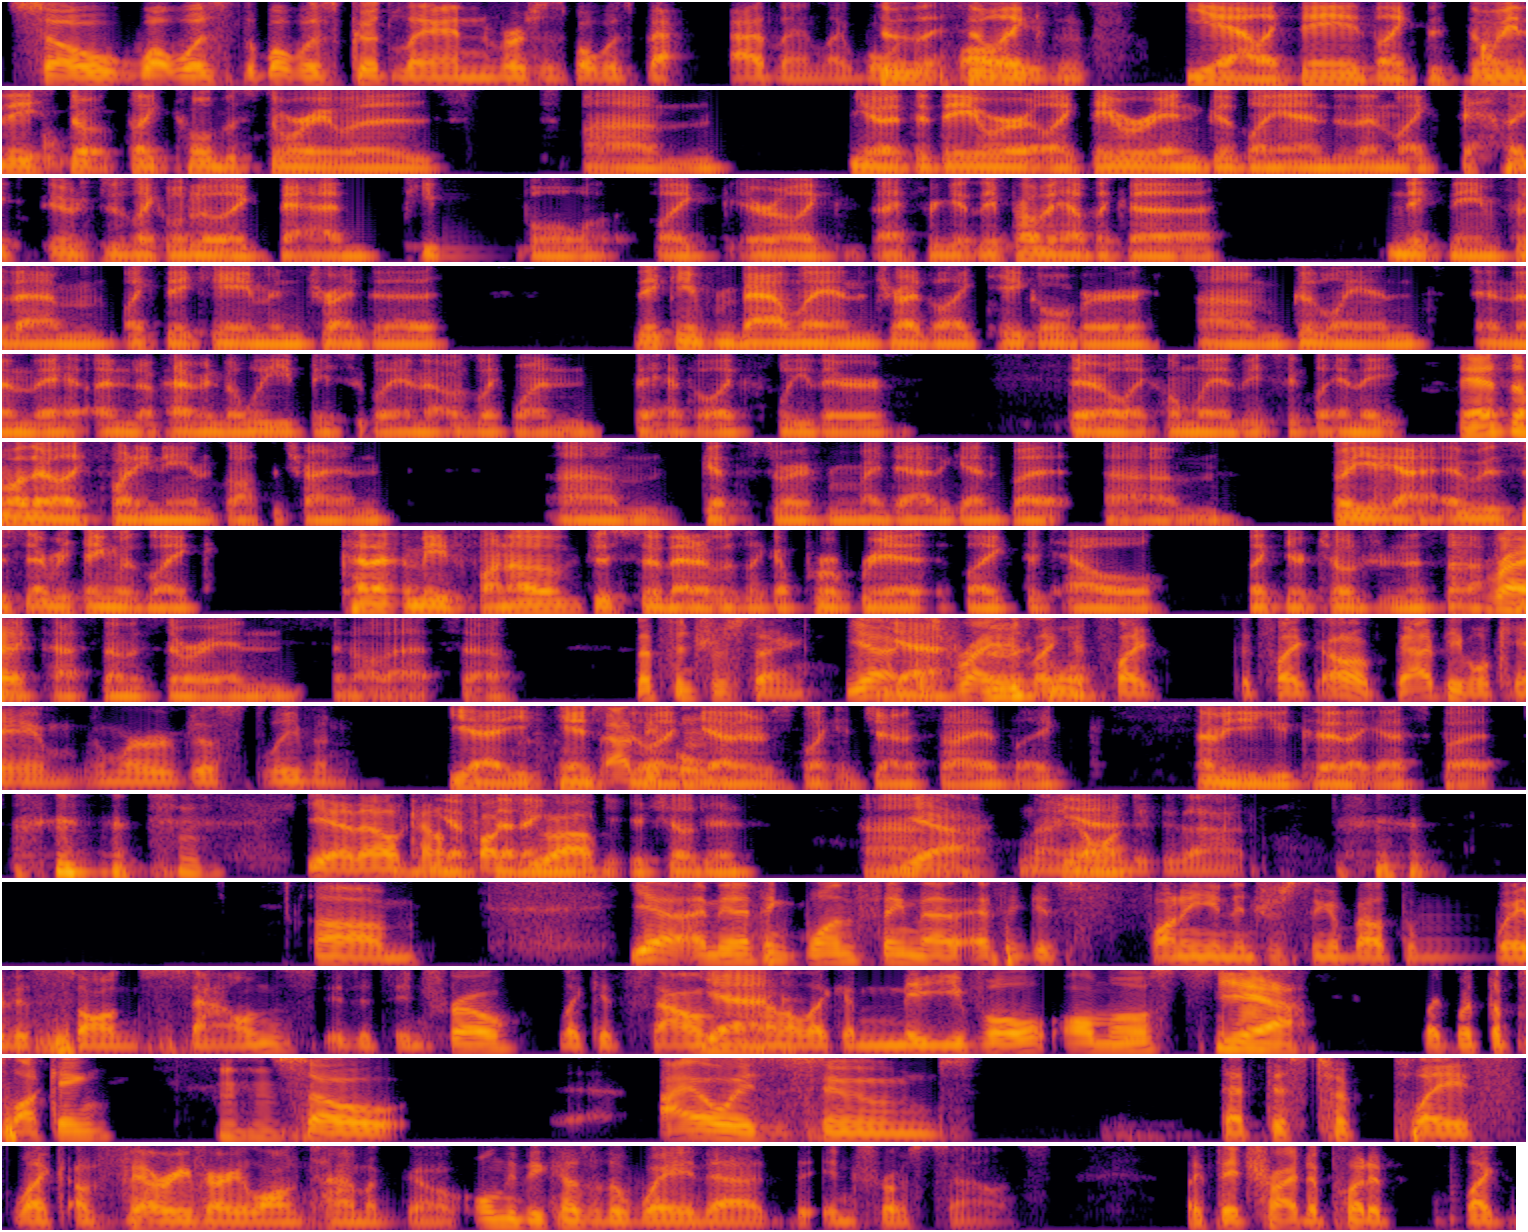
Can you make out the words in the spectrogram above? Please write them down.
so what was the, what was good land versus what was bad land? Like what So the so, like, of Yeah. Like they like the, the way they like told the story was um you know that they were like they were in good land and then like they, like it was just like literally like bad people like or like I forget they probably had like a nickname for them. Like they came and tried to they came from Badland and tried to like take over um good land and then they ended up having to leave basically and that was like when they had to like flee their their like homeland basically and they they had some other like funny names. Off to try and um get the story from my dad again but um but yeah it was just everything was like kind of made fun of just so that it was like appropriate like to tell like their children and stuff and, Right. like pass down the story and and all that so That's interesting. Yeah, Yeah, it's it right. Like cool. it's like it's like oh, bad people came and we're just leaving. yeah you can't just Bad be like people. yeah there's like a genocide like i mean you could i guess but Yeah, that'll it'd kind of fuck upsetting you up. your children Um, yeah, no, you yeah. don't want to do that. um, yeah, I mean, I think one thing that I think is funny and interesting about the way this song sounds is its intro. Like it sounds Yeah. kind of like a medieval almost, Yeah. Like with the plucking. Mhm. So I always assumed that this took place like a very, very long time ago, only because of the way that the intro sounds. Like they tried to put it like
